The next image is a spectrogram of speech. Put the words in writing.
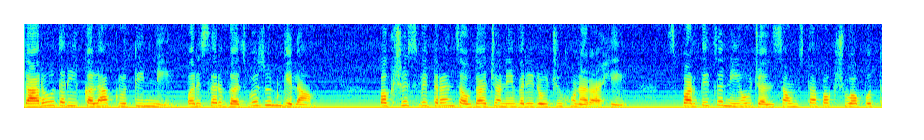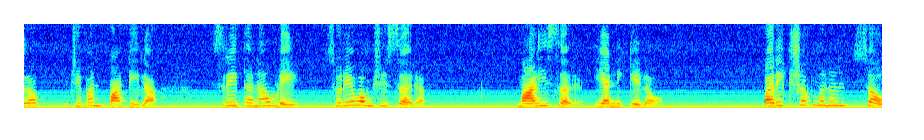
दारोदरी कलाकृतींनी परिसर गजबजून गेला. बक्षीस वितरण चौदा जानेवारी रोजी होणार आहे. स्पर्धेचं नियोजन संस्थापक शिवपुत्र जीवन पाटील श्री धनावडे सूर्यवंशी सर माळी सर यांनी केलं. परीक्षक म्हणून सौ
